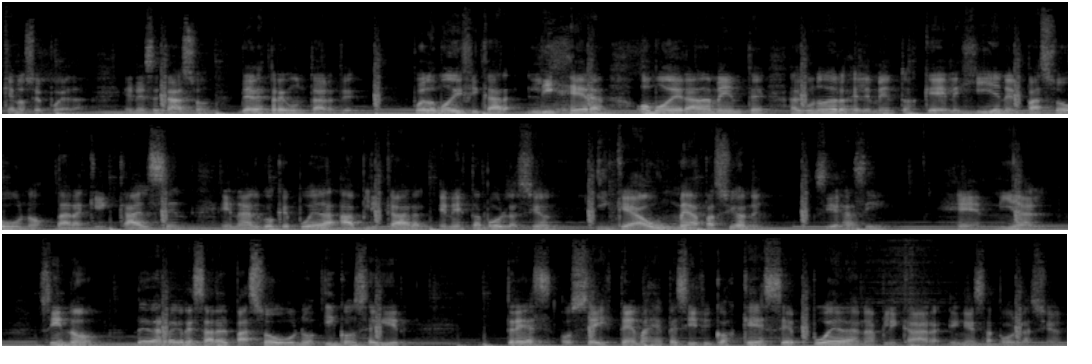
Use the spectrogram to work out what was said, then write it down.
que no se pueda. En ese caso, debes preguntarte, ¿puedo modificar ligera o moderadamente alguno de los elementos que elegí en el paso 1 para que calcen en algo que pueda aplicar en esta población y que aún me apasionen? Si es así, genial. Si no, debes regresar al paso 1 y conseguir tres o seis temas específicos que se puedan aplicar en esa población.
